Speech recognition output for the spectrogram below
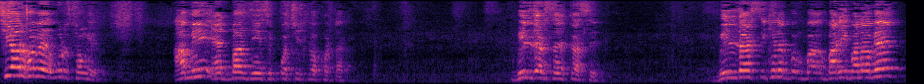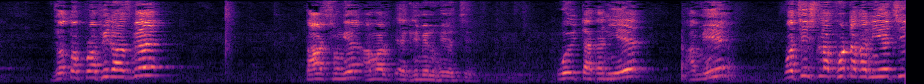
শেয়ার হবে ওর সঙ্গে। আমি অ্যাডভান্স দিয়েছি পঁচিশ লক্ষ টাকা। বিল্ডার্সের কাছে। বিল্ডার্স এখানে বাড়ি বানাবে, যত প্রফিট আসবে, তার সঙ্গে আমার এগ্রিমেন্ট হয়েছে। ওই টাকা নিয়ে আমি পঁচিশ লক্ষ টাকা নিয়েছি,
